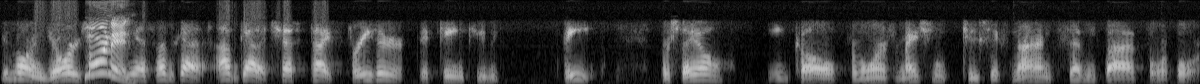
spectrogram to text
Good morning, George. Morning. Yes, I've got I've got a chest type freezer, 15 cubic feet for sale. You can call for more information 269-7544.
